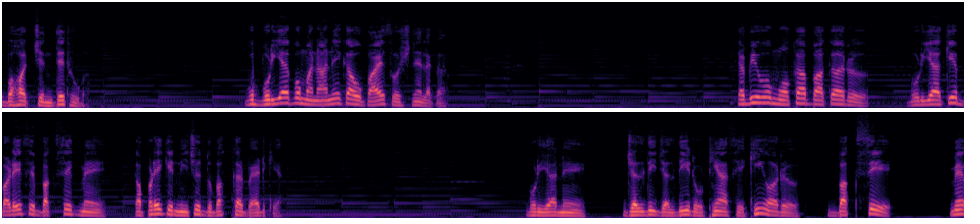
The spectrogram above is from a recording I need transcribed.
बहुत चिंतित हुआ। वो बुढ़िया को मनाने का उपाय सोचने लगा। तभी वो मौका पाकर बुढ़िया के बड़े से बक्से में कपड़े के नीचे दुबक कर बैठ गया। बुढ़िया ने जल्दी जल्दी रोटियाँ सेकी और बक्से, में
